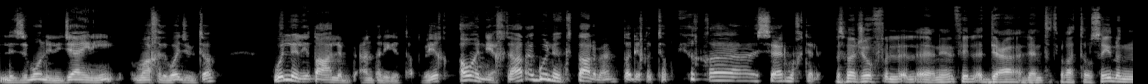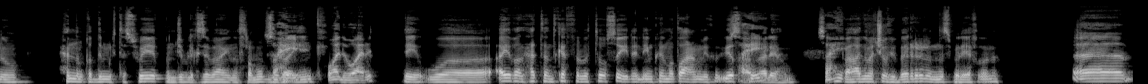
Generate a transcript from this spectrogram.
للزبون اللي جايني وماخذ وجبته ولا اللي طالب عن طريق التطبيق أو أني أختار أقول انك طالب عن طريق التطبيق آه، السعر مختلف. بس ما تشوف يعني في الادعاء اللي عند تطبيقات التوصيل إنه إحنا نقدم لك تسويق ونجيب لك زباين أصلا مو صحيح. وهذا وارد. اي وأيضا حتى نتكفل بالتوصيل اللي يمكن المطاعم يصعب صحيح. عليهم. صحيح. فهذا ما تشوف يبرر بالنسبة اللي ياخذونه آه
